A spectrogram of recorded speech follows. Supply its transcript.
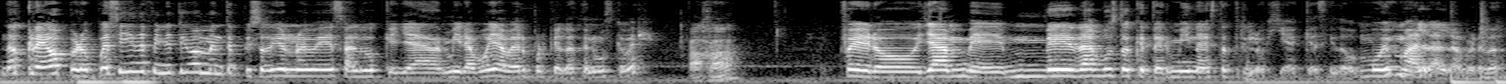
No creo, pero pues sí, definitivamente episodio 9 es algo que ya, mira, voy a ver porque la tenemos que ver. Ajá. Pero ya me, me da gusto que termina esta trilogía, que ha sido muy mala, la verdad.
